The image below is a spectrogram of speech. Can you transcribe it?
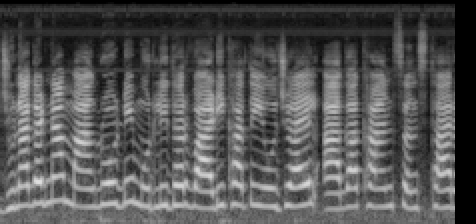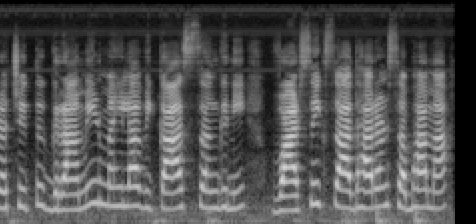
જૂનાગઢના માંગરોળની મુરલીધર વાડી ખાતે યોજાયેલ આગા ખાન સંસ્થા રચિત ગ્રામીણ મહિલા વિકાસ સંઘની વાર્ષિક સાધારણ સભામાં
